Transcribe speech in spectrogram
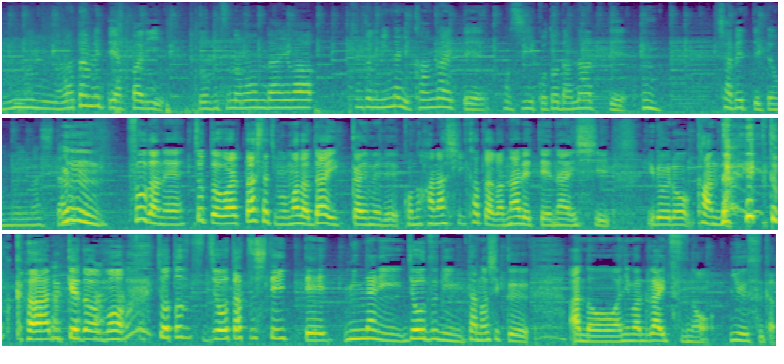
うん改めてやっぱり動物の問題は本当にみんなに考えてほしいことだなってうん喋ってて思いました、うん。そうだね。ちょっと私たちもまだ第1回目でこの話し方が慣れてないしいろいろ噛んだりとかあるけども ちょっとずつ上達していってみんなに上手に楽しくあのアニマルライツのニュースが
